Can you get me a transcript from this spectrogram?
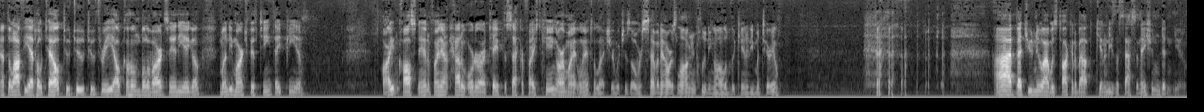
At the Lafayette Hotel, 2223 El Cajon Boulevard, San Diego, Monday, March 15th, 8 p.m. Or you can call Stan and find out how to order our tape, The Sacrificed King, or my Atlanta lecture, which is over seven hours long, including all of the Kennedy material. I bet you knew I was talking about Kennedy's assassination, didn't you?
